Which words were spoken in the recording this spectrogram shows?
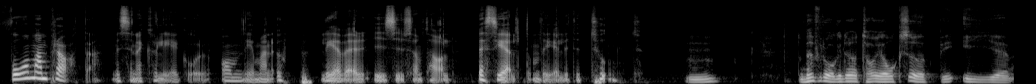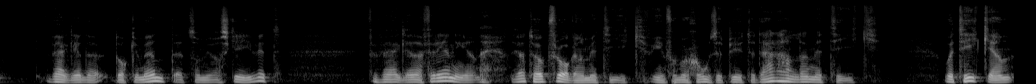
Får man prata med sina kollegor om det man upplever i SYV-samtal? Speciellt om det är lite tungt. Mm. De här frågorna tar jag också upp i, i eh, vägledardokumentet som jag har skrivit för Vägledarföreningen. Där jag tar upp frågan om etik, informationsutbyte. Det här handlar om etik. Och etiken,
